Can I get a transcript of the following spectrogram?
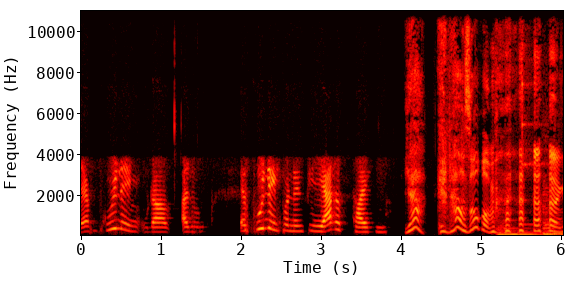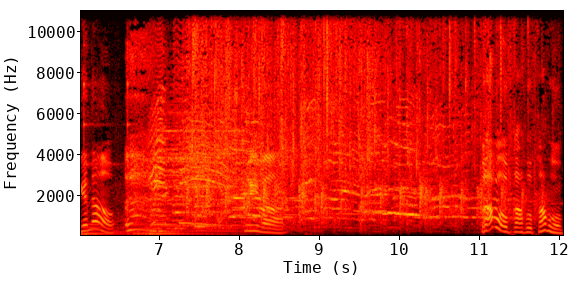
der Frühling oder also der Frühling von den vier Jahreszeiten. Ja, genau, so rum. genau. Prima. Bravo, bravo, bravo.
